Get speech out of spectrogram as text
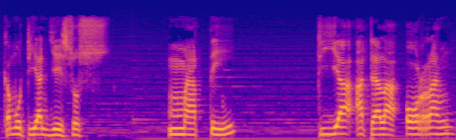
Kemudian Yesus mati. Dia adalah orang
